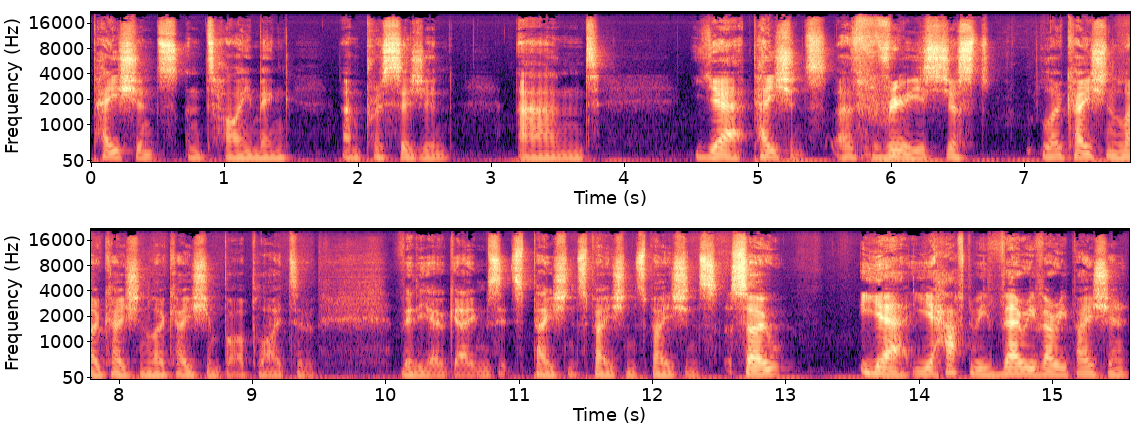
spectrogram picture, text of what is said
patience and timing and precision, and yeah, patience. Uh, really, it's just location, location, location, but applied to video games. It's patience, patience, patience. So, yeah, you have to be very, very patient.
